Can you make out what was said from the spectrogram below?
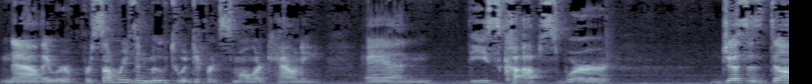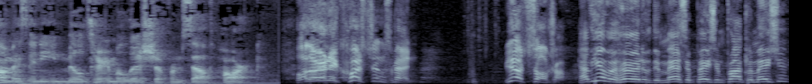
Now, they were, for some reason, moved to a different, smaller county. And these cops were just as dumb as any military militia from South Park. Are there any questions, men? Yes, soldier. Have you ever heard of the Emancipation Proclamation?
